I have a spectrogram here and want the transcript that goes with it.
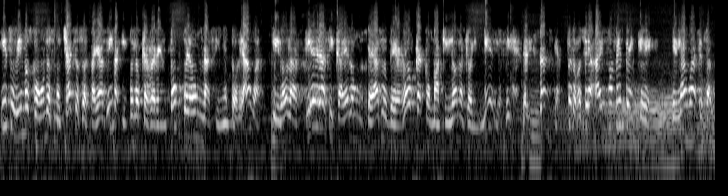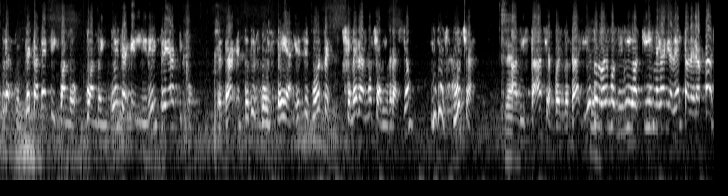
y subimos con unos muchachos hasta allá arriba y pues lo que reventó fue un nacimiento de agua. Tiró las piedras y cayeron pedazos de roca como a kilómetro y medio, de mm. distancia. Pero o sea, hay un momento en que el agua se satura completamente y cuando, cuando encuentra el nivel freático, ¿verdad? Entonces golpea, ese golpe genera mucha vibración y se escucha a distancia, pues, ¿verdad? Y eso lo hemos vivido aquí en el área de Alta de La Paz,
